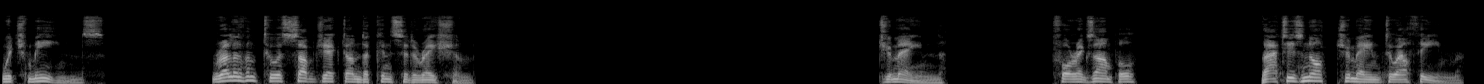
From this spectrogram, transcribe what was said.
Which means relevant to a subject under consideration. Germane. For example, that is not germane to our theme.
